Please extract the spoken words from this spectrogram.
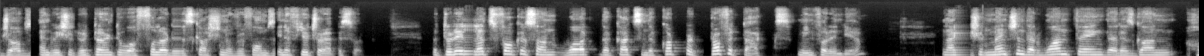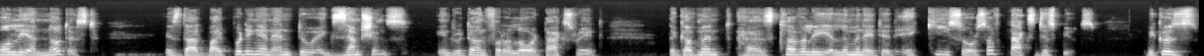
jobs, and we should return to a fuller discussion of reforms in a future episode. But today, let's focus on what the cuts in the corporate profit tax mean for India. And I should mention that one thing that has gone wholly unnoticed is that by putting an end to exemptions in return for a lower tax rate, the government has cleverly eliminated a key source of tax disputes. Because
